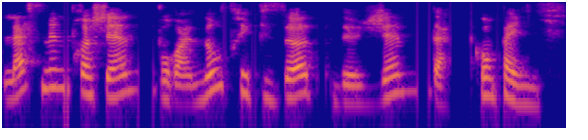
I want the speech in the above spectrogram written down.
la semaine prochaine pour un autre épisode de J'aime ta compagnie.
